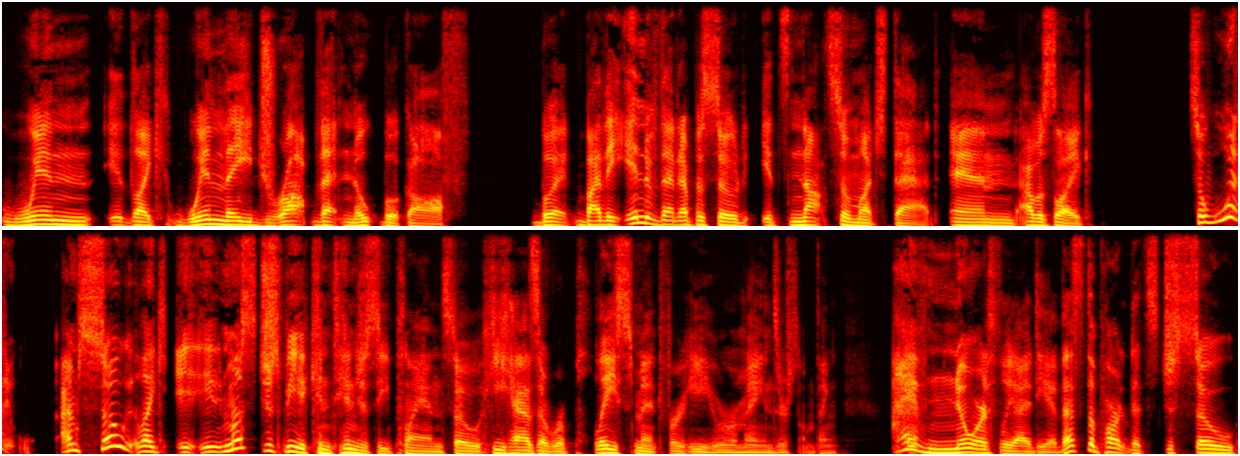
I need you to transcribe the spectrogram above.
when it like when they drop that notebook off. But by the end of that episode, it's not so much that. And I was like, so what? I'm so like, it, it must just be a contingency plan. So he has a replacement for he who remains or something. I have no earthly idea. That's the part that's just so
